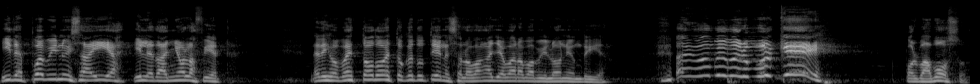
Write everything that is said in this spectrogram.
Y después vino Isaías y le dañó la fiesta. Le dijo, ves todo esto que tú tienes, se lo van a llevar a Babilonia un día. Ay, hombre, pero ¿por qué? Por baboso.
